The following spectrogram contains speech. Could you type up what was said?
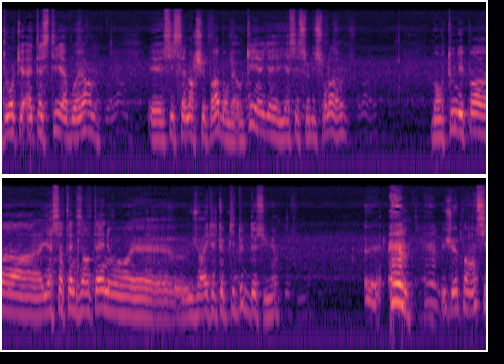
Donc à tester, à voir. Et si ça marche pas, bon ben ok, hein, il y, a ces solutions-là. Hein. Bon, tout n'est pas. Il y a certaines antennes où, euh, j'aurais quelques petits doutes dessus. Hein. Euh, je pense,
